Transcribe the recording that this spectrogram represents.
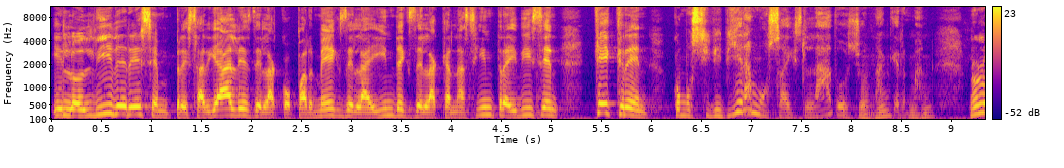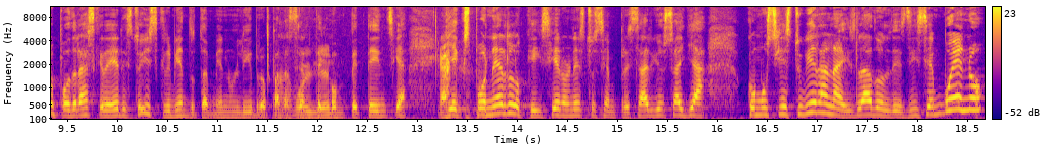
y los líderes empresariales de la Coparmex, de la Index, de la Canacintra, y dicen, ¿qué creen? Como si viviéramos aislados, Jonah Germán. No lo podrás creer, estoy escribiendo también un libro para ah, hacerte competencia y exponer lo que hicieron estos empresarios allá, como si estuvieran aislados, les dicen, bueno,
